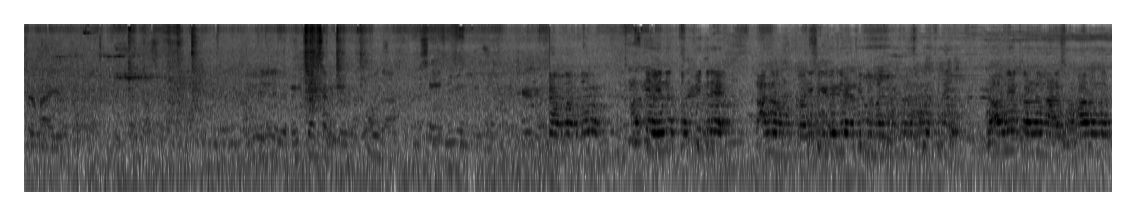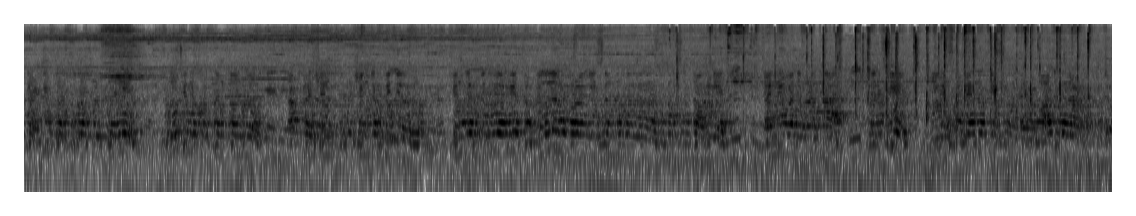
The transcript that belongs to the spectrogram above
ಚೆನ್ನಾಗಿರುತ್ತೆ ಅಥವಾ ಏನೋ ತಪ್ಪಿದ್ರೆ ನಾನು ಯಾವುದೇ ಕಾರಣ ನಾಳೆ ಸಮಾರಂಭಕ್ಕೆ ಅಡ್ಡಿ ಪಡಿಸಬೇಕಂತೇಳಿ ಸೂಚನೆ ಕೊಟ್ಟಂತವರು ಡಾಕ್ಟರ್ ಶಂಕರ್ ಬಿಜಿ ಅವರು. ಶಂಕರ್ ಬಿಜಿ ಅವರಿಗೆ ತಮ್ಮೆಲ್ಲರ ಪರವಾಗಿ ಈ ಸಂದರ್ಭದಲ್ಲಿ ಅವರಿಗೆ ಧನ್ಯವಾದಗಳನ್ನ ಸಲ್ಲಿಸಿ ಈಗ ಸಭೆಯ ಮಾತನಾಡಬೇಕು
